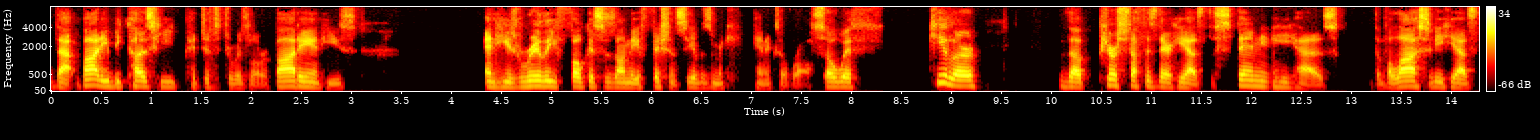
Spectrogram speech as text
that body because he pitches through his lower body and he's and he's really focuses on the efficiency of his mechanics overall. So with Kuehler, the pure stuff is there. He has the spin, he has the velocity, he has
